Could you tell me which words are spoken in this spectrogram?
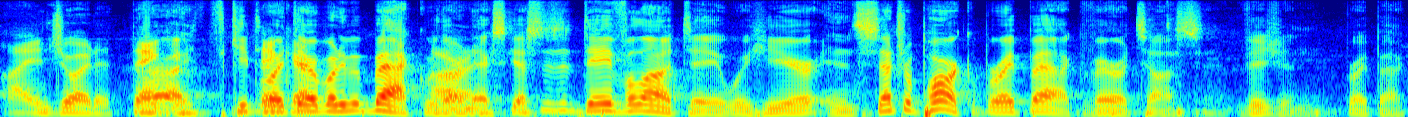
I enjoyed it. Thank All you. right, keep Take right there, everybody. We'll be back with All our right. next guest. This is Dave Vellante. We're here in Central Park. Right back. Veritas Vision. Right back.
